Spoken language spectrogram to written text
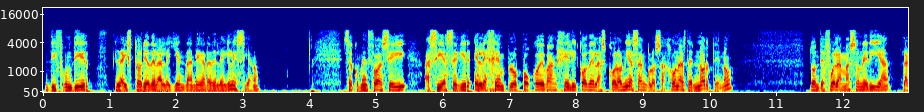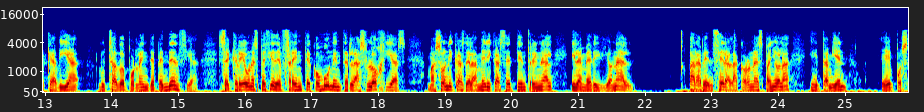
difundir la historia de la leyenda negra de la Iglesia, ¿no? Se comenzó así, a seguir el ejemplo poco evangélico de las colonias anglosajonas del norte, ¿no? Donde fue la masonería la que había luchado por la independencia. Se creó una especie de frente común entre las logias masónicas de la América septentrional y la meridional para vencer a la corona española y también eh, pues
